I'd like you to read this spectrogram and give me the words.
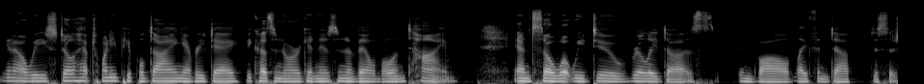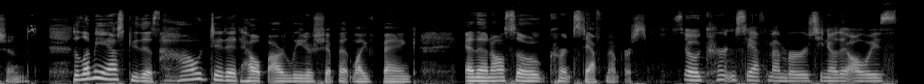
You know, we still have 20 people dying every day because an organ isn't available in time. And so what we do really does involve life and death decisions. So let me ask you this How did it help our leadership at Lifebanc and then also current staff members? So, current staff members, you know, they always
